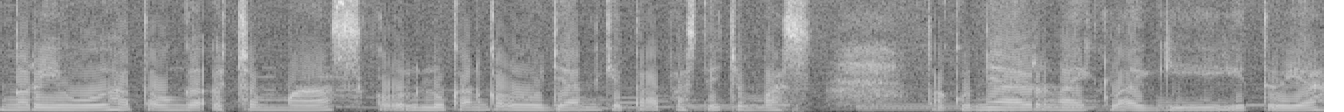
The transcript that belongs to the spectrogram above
ngeriuh atau nggak cemas. Kalau dulu kan kalau hujan kita pasti cemas takutnya air naik lagi gitu ya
